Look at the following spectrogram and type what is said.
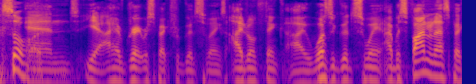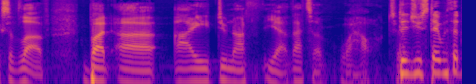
So hard. And yeah, I have great respect for good swings. I don't think I was a good swing. I was fine on aspects of love, but uh, I do not. Yeah, that's a wow. To- Did you stay with it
